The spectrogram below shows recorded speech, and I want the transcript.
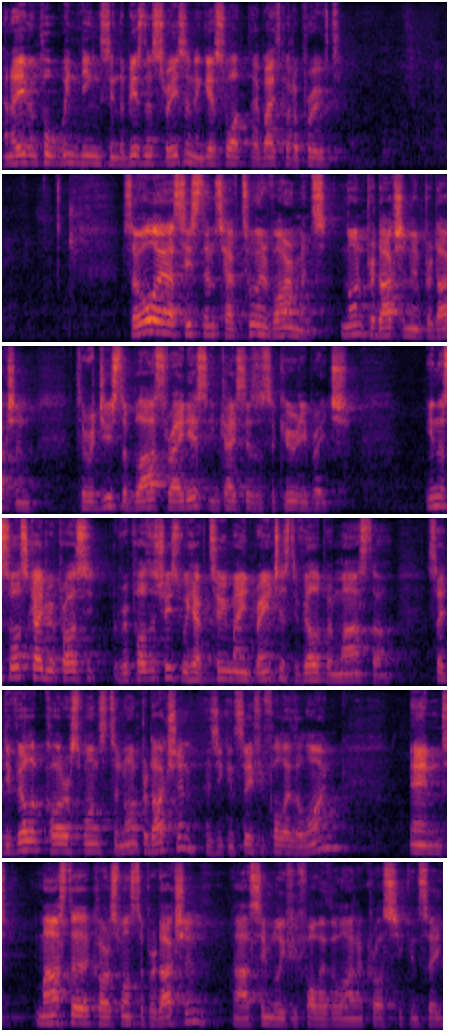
and I even put Wingdings in the business reason, and guess what? They both got approved. So all of our systems have two environments, non-production and production, to reduce the blast radius in case there's a security breach. In the source code repos repositories, we have two main branches, develop and master. So develop corresponds to non-production, as you can see if you follow the line, and master corresponds to production. Uh, similarly, if you follow the line across, you can see.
